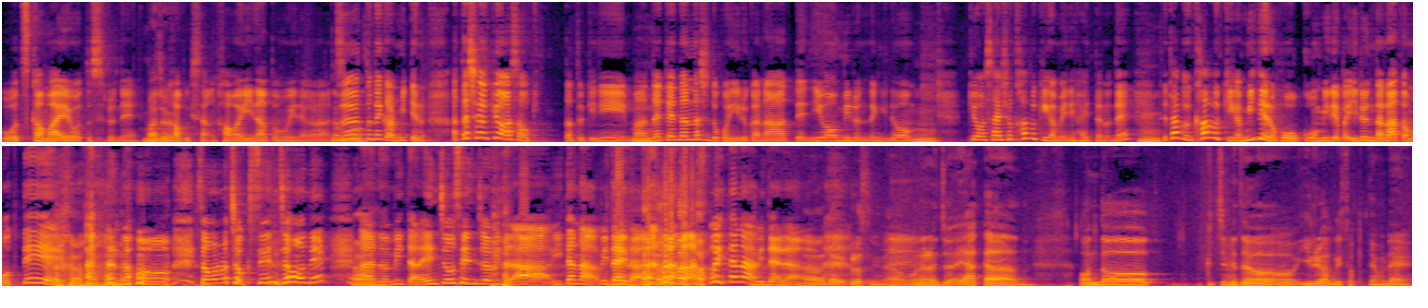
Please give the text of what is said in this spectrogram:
を捕まえようとするね。歌舞伎さん可愛いなと思いながら、ずっとね、から見てる。私が今日朝起きた時に、まあ大体旦那氏どこにいるかなって庭を見るんだけど、ん今日は最初歌舞伎が目に入ったので、うんで多分歌舞伎が見てる方向を見ればいるんだなと思って、あの、そこの直線上をね、あの、見たら、延長線上見たら、ああ、いたな、みたいな、あそこいたな、みたいな。 아, 네, 그렇습니다. 네. 오늘은 좀 약간 언덕 그쯤에서 일을 하고 있었기 때문에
